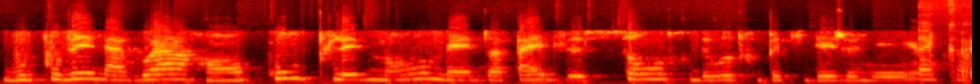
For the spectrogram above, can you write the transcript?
vous pouvez l'avoir en complément, mais elle ne doit pas être le centre de votre petit déjeuner. D'accord.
